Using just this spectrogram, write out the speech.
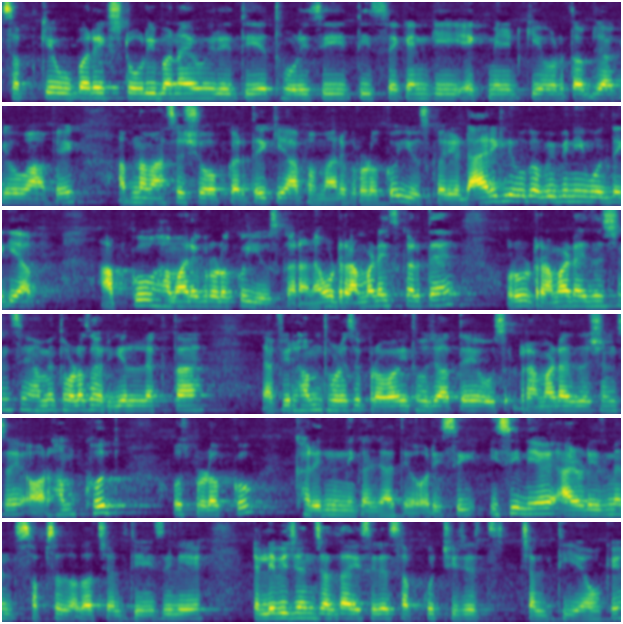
सबके ऊपर एक स्टोरी बनाई हुई रहती है थोड़ी सी तीस सेकेंड की, एक मिनट की, और तब जाके वो वहाँ पे अपना मैसेज शो अप करते हैं कि आप हमारे प्रोडक्ट को यूज़ करिए। डायरेक्टली वो कभी भी नहीं बोलते कि आप, आपको हमारे प्रोडक्ट को यूज़ कराना है। वो ड्रामाटाइज करता है, और वो ड्रामाटाइजेशन से हमें थोड़ा सा रियल लगता है, या फिर हम थोड़े से प्रभावित हो जाते हैं उस ड्रामाटाइजेशन से, और हम खुद उस प्रोडक्ट को खरीदने निकल जाते हैं। और इसी, इसीलिए एडवर्टीजमेंट सबसे ज़्यादा चलती है। इसीलिए टेलीविज़न चलता है, इसीलिए सब कुछ चीज़ें चलती है ओके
